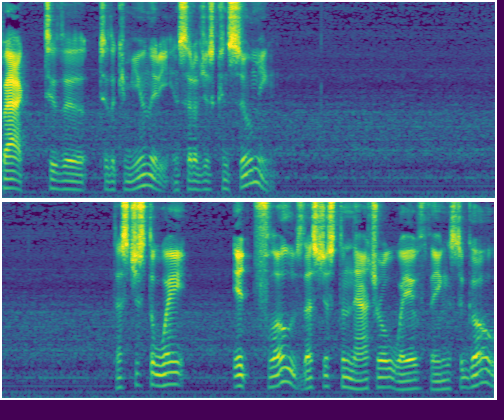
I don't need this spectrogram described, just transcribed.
back to the to the community instead of just consuming. That's just the way it flows. That's just the natural way of things to go.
